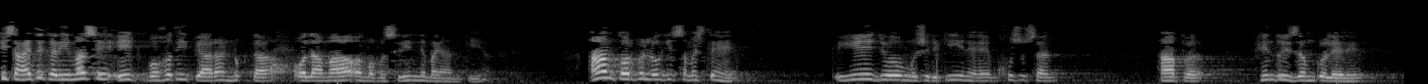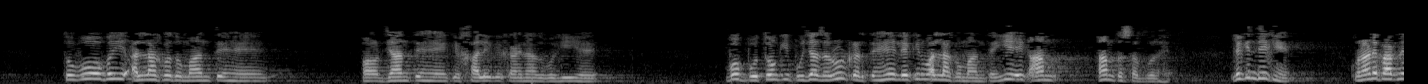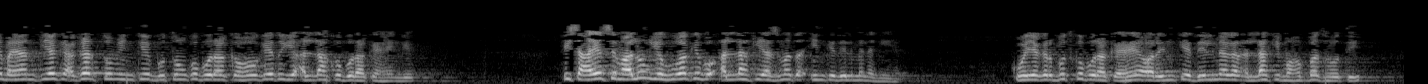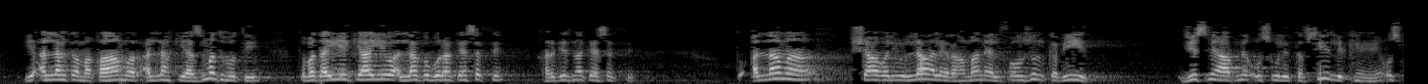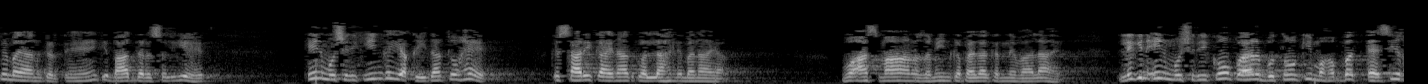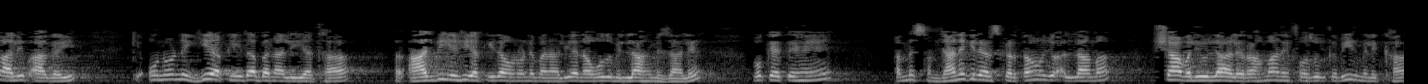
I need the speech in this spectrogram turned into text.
اس آیت کریمہ سے ایک بہت ہی پیارا نقطہ علماء اور مفسرین نے بیان کیا۔ عام طور پر لوگ یہ سمجھتے ہیں کہ یہ جو مشرقین ہیں، خصوصاً آپ ہندوازم کو لے لیں، تو وہ بھائی اللہ کو تو مانتے ہیں اور جانتے ہیں کہ خالی کے کائنات وہی ہے۔ وہ بتوں کی پوجا ضرور کرتے ہیں، لیکن وہ اللہ کو مانتے ہیں۔ یہ ایک عام عام تصور ہے۔ لیکن دیکھیں، قرآن پاک نے بیان کیا کہ اگر تم ان کے بتوں کو برا کہو گے تو یہ اللہ کو برا کہیں گے۔ اس آیت سے معلوم یہ ہوا کہ وہ اللہ کی عظمت ان کے دل میں نہیں ہے۔ کوئی اگر بت کو برا کہے اور ان کے دل میں اگر اللہ کی محبت ہوتی، یہ اللہ کا مقام اور اللہ کی عظمت ہوتی، تو بتائیے کیا یہ وہ اللہ کو برا کہہ سکتے؟ ہرگز نہ کہہ سکتے۔ تو علامہ شاہ ولی اللہ علیہ رحمان الفوز القبیر جس میں آپ نے اصول تفسیر لکھے ہیں، اس میں بیان کرتے ہیں کہ بات دراصل یہ ہے، ان مشرقین کا یہ عقیدہ تو ہے کہ ساری کائنات کو اللہ نے بنایا، وہ آسمان اور زمین کا پیدا کرنے والا ہے۔ لیکن ان مشرقوں پر بتوں کی محبت ایسی غالب آ گئی کہ انہوں نے یہ عقیدہ بنا لیا تھا، اور آج بھی یہی عقیدہ انہوں نے بنا لیا، نعوذ باللہ مزالے وہ کہتے ہیں اب میں سمجھانے کے لیے عرض کرتا ہوں جو علامہ شاہ ولی اللہ علیہ رحمان نے فوز القبیر میں لکھا،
